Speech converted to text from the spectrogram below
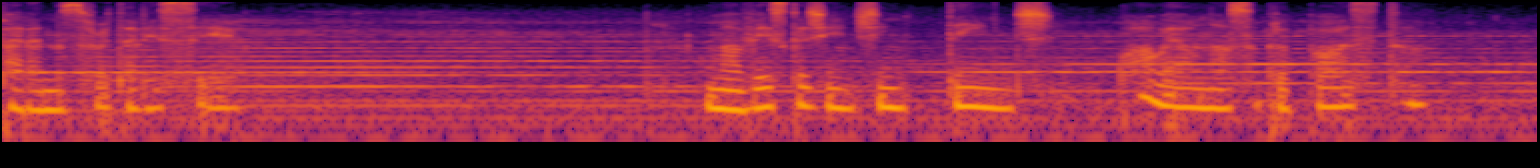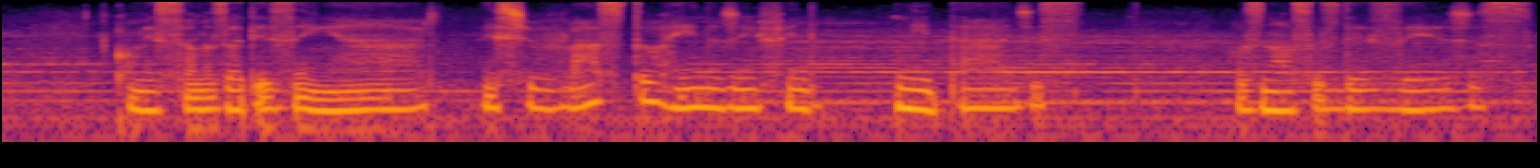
para nos fortalecer. Uma vez que a gente entende qual é o nosso propósito, começamos a desenhar neste vasto reino de infinidades os nossos desejos.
